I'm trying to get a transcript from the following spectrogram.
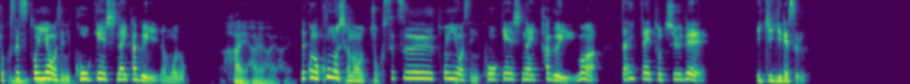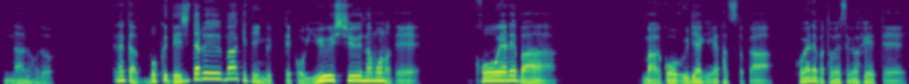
直接問い合わせに貢献しない類のもの。はいはいはいはい。で、この後者の直接問い合わせに貢献しない類は、だいたい途中で息切れする。なるほど。なんか僕デジタルマーケティングってこう優秀なもので、こうやれば、まあこう売り上げが立つとか、こうやれば問い合わせが増えて、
